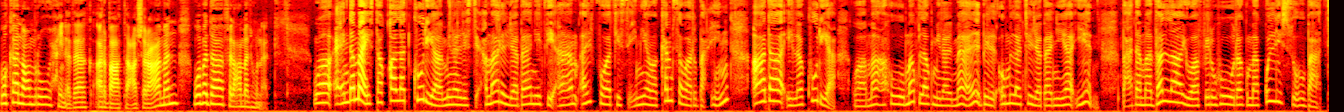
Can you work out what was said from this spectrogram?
وكان عمره حينذاك 14 عاما وبدأ في العمل هناك. وعندما استقلت كوريا من الاستعمار الياباني في عام 1945 عاد إلى كوريا ومعه مبلغ من المال بالعملة اليابانية ين بعدما ظل يوفره رغم كل الصعوبات.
